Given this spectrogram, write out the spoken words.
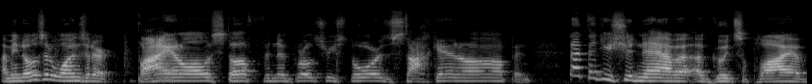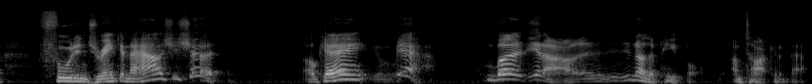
I mean, those are the ones that are buying all the stuff in the grocery stores, stocking up, and not that you shouldn't have a, a good supply of food and drink in the house, you should. Okay? Yeah. But, you know, uh, you know the people I'm talking about.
